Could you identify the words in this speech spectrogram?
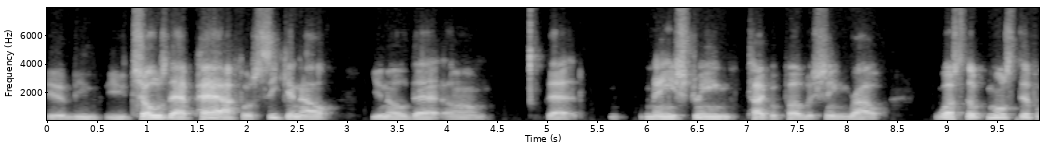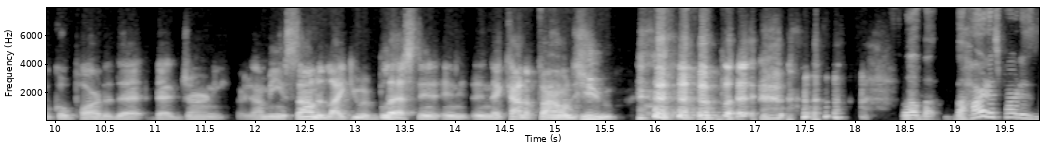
if you you chose that path of seeking out, you know, that um that mainstream type of publishing route. What's the most difficult part of that that journey? I mean, it sounded like you were blessed and and, and they kind of found you. but Well, the, the hardest part is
